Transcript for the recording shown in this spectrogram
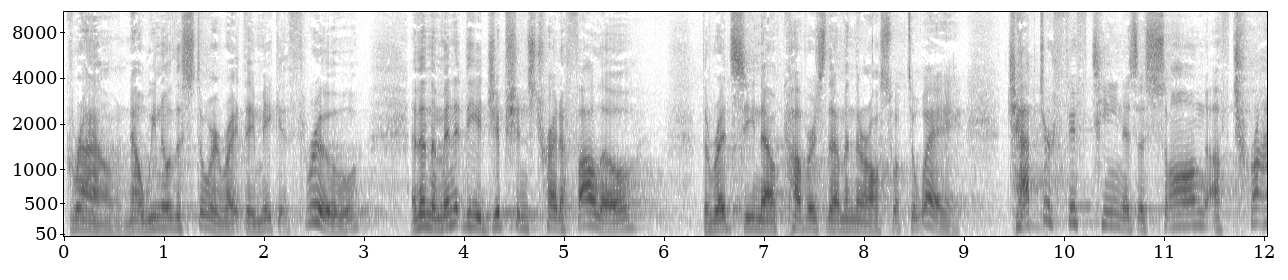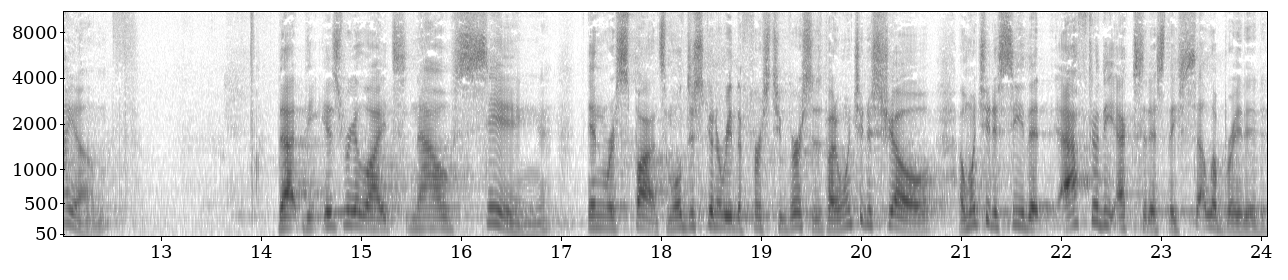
ground. Now we know the story, right? They make it through, and then the minute the Egyptians try to follow, the Red Sea now covers them and they're all swept away. Chapter 15 is a song of triumph that the Israelites now sing in response. And we're just going to read the first two verses, but I want you to show, I want you to see that after the Exodus, they celebrated.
